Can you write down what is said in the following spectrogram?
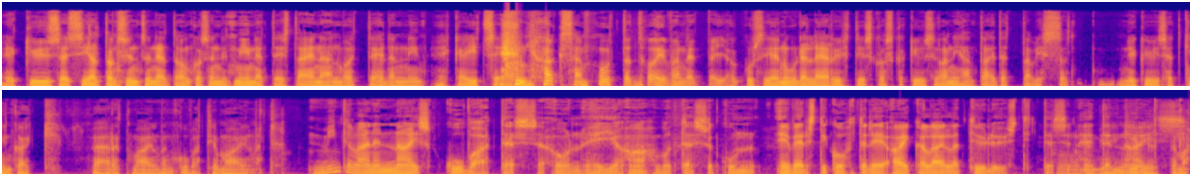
Et kyllä se sieltä on syntynyt, onko se nyt niin, että ei sitä enää voi tehdä, niin ehkä itse en jaksa, mutta toivon, että joku siihen uudelleen ryhtyisi, koska kyllä se on ihan taitettavissa nykyisetkin kaikki väärät maailmankuvat ja maailmat. Minkälainen naiskuva tässä on, Eija Ahvo, tässä, kun Eversti kohtelee aika lailla tylysti tässä Kolme näitä naisia?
